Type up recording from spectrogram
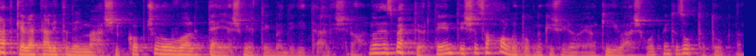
át kellett állítani egy másik kapcsolóval teljes mértékben digitálisra. Na ez megtörtént, és ez a hallgatóknak is ugyanolyan kihívás volt, mint az oktatóknak.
